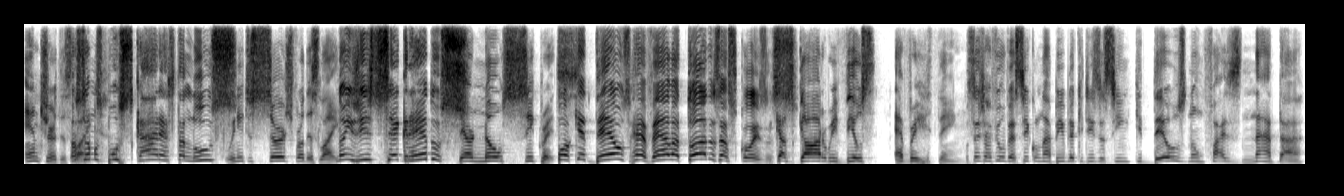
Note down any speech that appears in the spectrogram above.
enter this Nós light. buscar esta luz. We need to search for this light. Não existe segredos. There are no secrets. Porque Deus revela todas as coisas. Because God reveals everything. Você já viu um versículo na Bíblia que diz assim que Deus não faz nada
